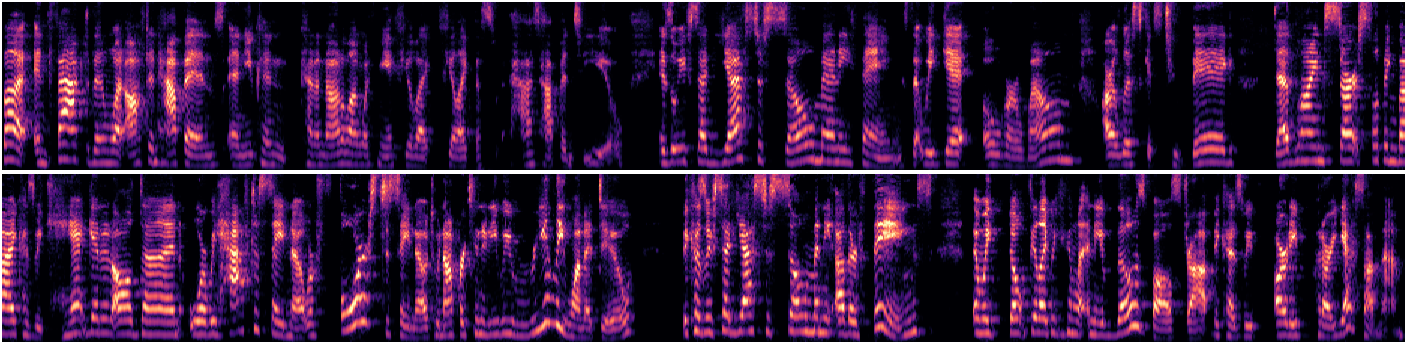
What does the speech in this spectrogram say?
But in fact, then what often happens, and you can kind of nod along with me if you like feel like this has happened to you, is that we've said yes to so many things that we get overwhelmed. Our list gets too big deadlines start slipping by because we can't get it all done, or we have to say no. We're forced to say no to an opportunity we really want to do because we've said yes to so many other things, and we don't feel like we can let any of those balls drop because we've already put our yes on them.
